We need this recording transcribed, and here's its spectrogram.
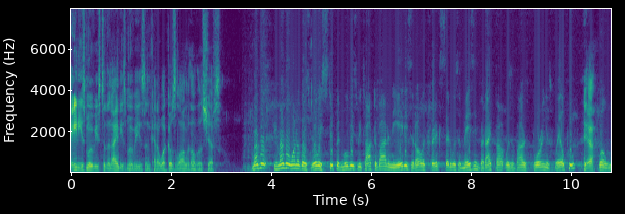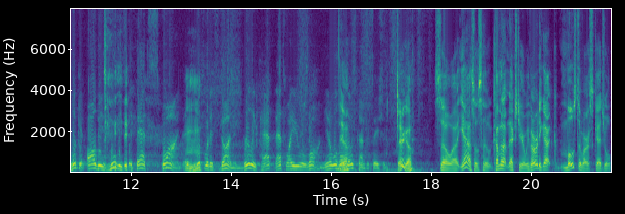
80s movies to the 90s movies and kind of what goes along with all those shifts Remember, you remember one of those really stupid movies we talked about in the 80s that all the critics said was amazing, but I thought was about as boring as whale poop? Yeah. Well, look at all these movies that that spawned, and mm-hmm. look what it's done. And really, Pat, that's why you were wrong. You know, we'll have Yeah. those conversations. there you go so uh, yeah so so coming up next year we've already got most of our schedule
